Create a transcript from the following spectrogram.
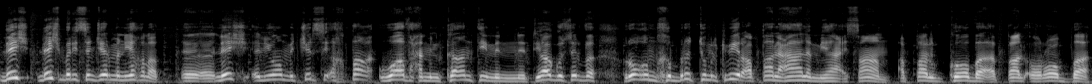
ليش ليش باريس سان جيرمان يغلط؟ آه ليش اليوم تشيلسي أخطاء واضحة من كانتي من تياغو سيلفا رغم خبرتهم الكبيرة أبطال عالم يا عصام، أبطال كوبا، أبطال أوروبا،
